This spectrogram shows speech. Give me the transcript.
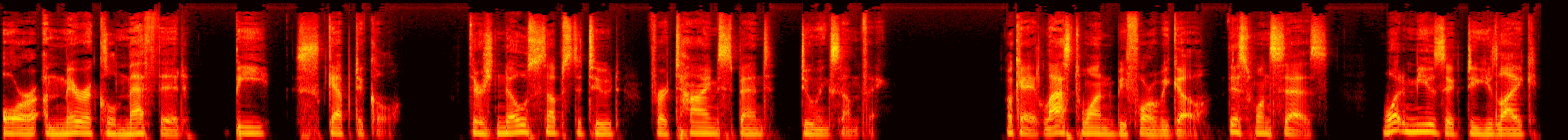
or a miracle method, be skeptical. There's no substitute for time spent doing something. Okay, last one before we go. This one says, What music do you like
